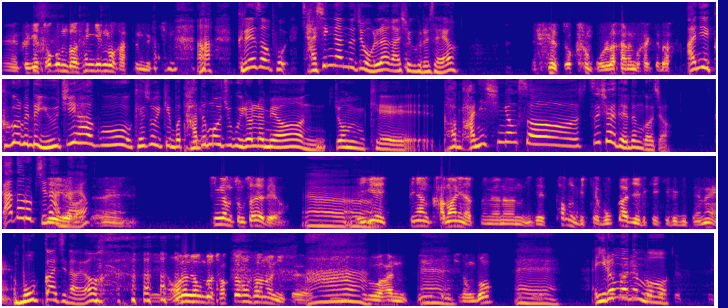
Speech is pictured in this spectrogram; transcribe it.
예, 그게 조금 더 생긴 것 같은 느낌? 아, 그래서 보- 자신감도 좀 올라가시고 그러세요? 예, 조금 올라가는 것 같기도 하고. 아니, 그걸 근데 유지하고 계속 이렇게 뭐 다듬어주고 이러려면 좀 이렇게 더 많이 신경 써, 쓰셔야 되는 거죠. 까다롭지는 예, 예, 않나요? 예. 신경 좀 써야 돼요. 어, 어. 이게 그냥 가만히 놔두면은 이게 턱 밑에 목까지 이렇게 기르기 때문에 목까지 나요? 예, 어느 정도 적정 선은 있어요. 아. 앞으로 한 예. 1cm 정도? 예. 이런 거는 뭐, 예.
